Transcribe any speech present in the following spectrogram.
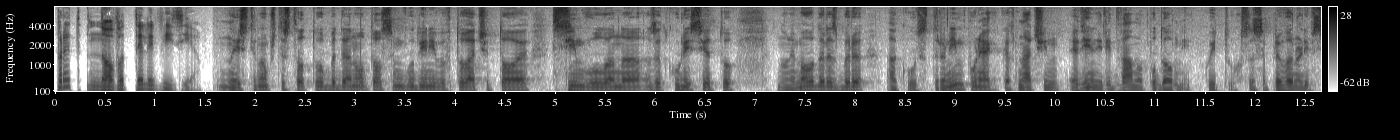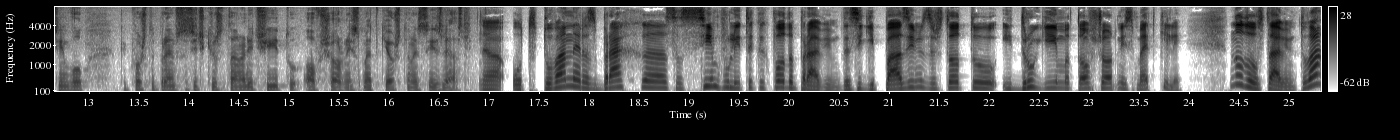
пред нова телевизия? Наистина обществото е убедено от 8 години в това, че той е символа на задколисието, но не мога да разбера, ако отстраним по някакъв начин един или двама подобни, които са се превърнали в символ, какво ще правим с всички останали, чието офшорни сметки още не са излязли? От това не разбрах с символите какво да правим. Да си ги пазим, защото и други имат офшорни сметки ли? Но да оставим това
